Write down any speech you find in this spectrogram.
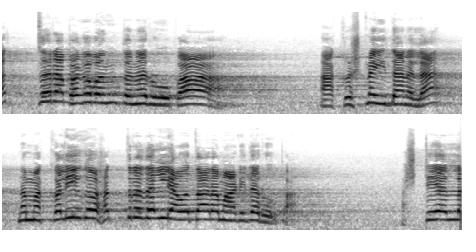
ಹತ್ತರ ಭಗವಂತನ ರೂಪ. ಆ ಕೃಷ್ಣ ಇದ್ದಾನಲ್ಲ, ನಮ್ಮ ಕಲಿಯುಗ ಹತ್ತಿರದಲ್ಲಿ ಅವತಾರ ಮಾಡಿದ ರೂಪ. ಅಷ್ಟೇ ಅಲ್ಲ,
